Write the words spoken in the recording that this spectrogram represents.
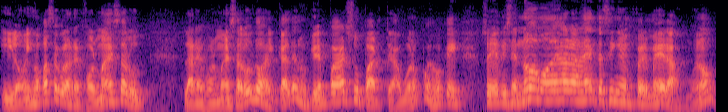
Y lo mismo pasa con la reforma de salud. La reforma de salud, los alcaldes no quieren pagar su parte. Ah, bueno, pues ok. O ellos dicen, no, vamos a dejar a la gente sin enfermera. Bueno,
